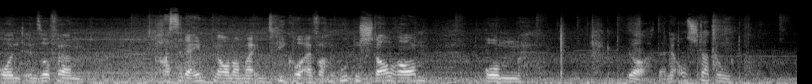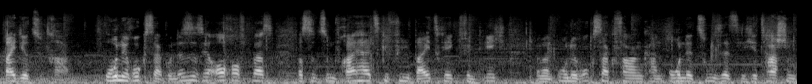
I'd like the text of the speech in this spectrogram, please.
Und insofern hast du da hinten auch noch mal im Trikot einfach einen guten Stauraum, um ja, deine Ausstattung bei dir zu tragen. Ohne Rucksack. Und das ist ja auch oft was, was so zum Freiheitsgefühl beiträgt, finde ich. Wenn man ohne Rucksack fahren kann, ohne zusätzliche Taschen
